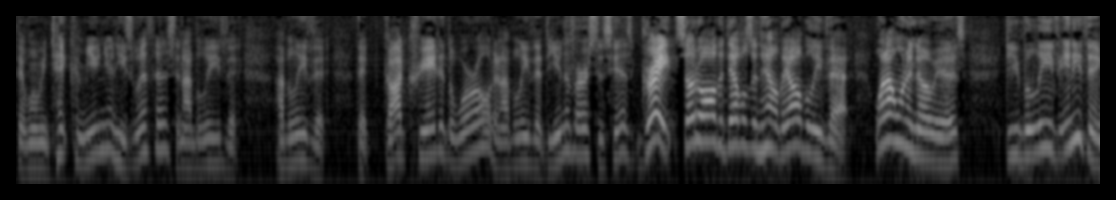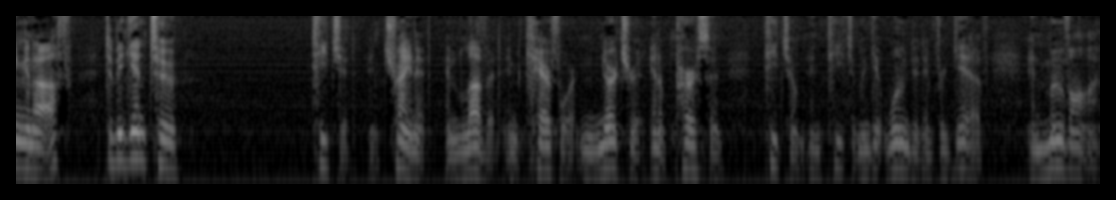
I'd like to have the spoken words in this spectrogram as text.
that when we take communion, he's with us, and I believe that I believe that, that God created the world, and I believe that the universe is his. Great, so do all the devils in hell. They all believe that. What I want to know is, do you believe anything enough to begin to teach it and train it and love it and care for it and nurture it in a person. Teach them and teach them and get wounded and forgive and move on.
